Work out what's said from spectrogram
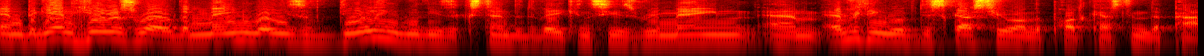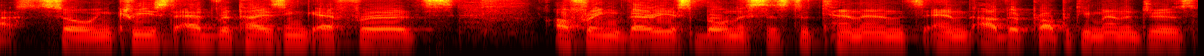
And again, here as well, the main ways of dealing with these extended vacancies remain um, everything we've discussed here on the podcast in the past. So increased advertising efforts, offering various bonuses to tenants and other property managers,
